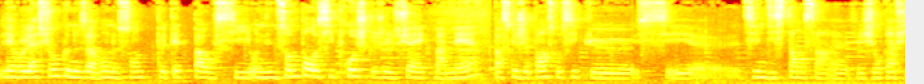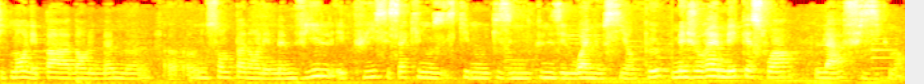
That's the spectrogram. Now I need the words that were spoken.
Les relations que nous avons ne sont peut-être pas aussi, on ne sommes pas aussi proches que je le suis avec ma mère, parce que je pense aussi que c'est euh, une distance. Hein. Géographiquement, on n'est pas dans le même, euh, on ne sommes pas dans les mêmes ville et puis c'est ça qui nous, qui, nous, qui, nous éloigne aussi un peu. Mais j'aurais aimé qu'elle soit là physiquement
